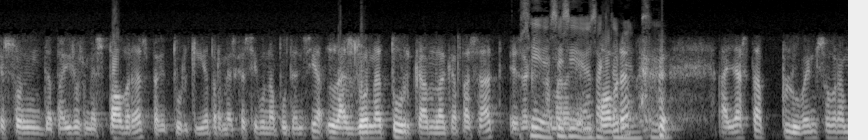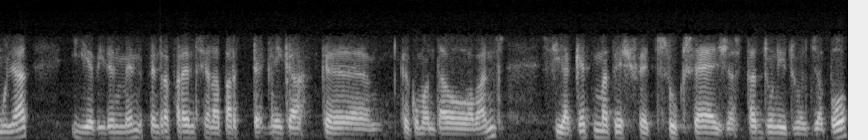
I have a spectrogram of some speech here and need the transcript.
que són de països més pobres, perquè Turquia, per més que sigui una potència, la zona turca amb la que ha passat és Sí, sí, sí, pobra. sí. allà està plovent sobre mullat i, evidentment, fent referència a la part tècnica que, que comentàveu abans, si aquest mateix fet succeeix als Estats Units o al Japó,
